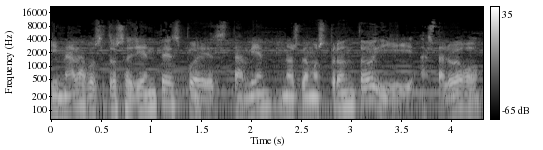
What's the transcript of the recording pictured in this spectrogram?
Y nada, vosotros oyentes, pues también nos vemos pronto y hasta luego.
